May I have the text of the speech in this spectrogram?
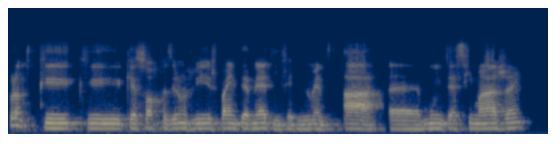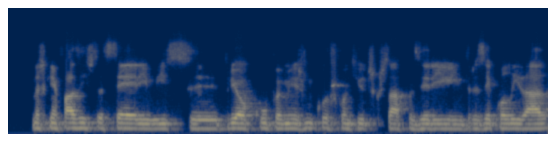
pronto, que, que, que, é só fazer uns vídeos para a internet e efetivamente há uh, muito essa imagem, mas quem faz isto a sério e se preocupa mesmo com os conteúdos que está a fazer e em trazer qualidade,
